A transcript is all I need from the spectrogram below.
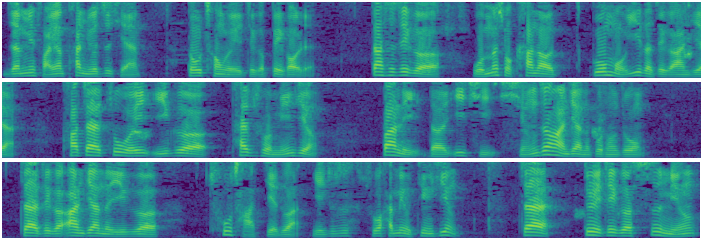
人民法院判决之前，都称为这个被告人。但是，这个我们所看到郭某义的这个案件，他在作为一个派出所民警办理的一起行政案件的过程中，在这个案件的一个初查阶段，也就是说还没有定性，在对这个四名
